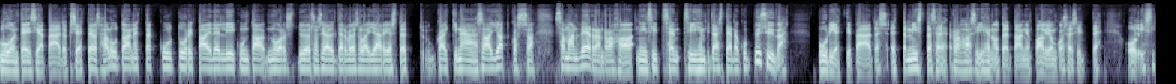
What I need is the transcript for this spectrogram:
luonteisia päätöksiä, että jos halutaan, että kulttuuri, taide, liikunta, nuorisotyö, sosiaali- ja terveysalan järjestöt, kaikki nämä saa jatkossa saman verran rahaa, niin sitten siihen pitäisi tehdä joku pysyvä budjettipäätös, että mistä se raha siihen otetaan ja paljonko se sitten olisi.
